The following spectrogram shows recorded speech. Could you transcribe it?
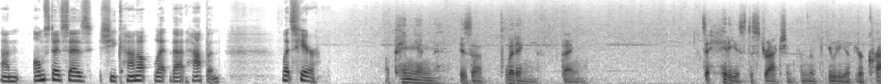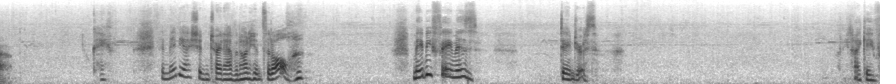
And Olmsted says she cannot let that happen. Let's hear. Opinion is a flitting thing. It's a hideous distraction from the beauty of your craft. Okay. Then maybe I shouldn't try to have an audience at all. Maybe fame is dangerous. I mean, I gave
